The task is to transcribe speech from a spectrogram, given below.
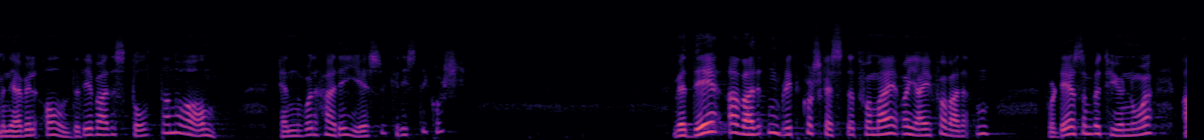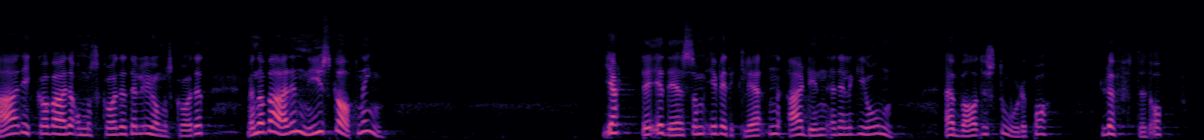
Men jeg vil aldri være stolt av noe annet enn vår Herre Jesu Kristi kors. Ved det er verden blitt korsfestet for meg, og jeg for verden. For det som betyr noe, er ikke å være omskåret eller uomskåret, men å være en ny skapning. Hjertet i det som i virkeligheten er din religion, er hva du stoler på, løfter opp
